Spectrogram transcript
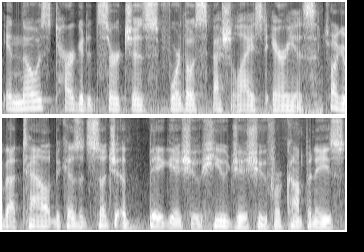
in those targeted searches for those specialized areas. Talking about talent because it's such a big issue, huge issue for companies,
